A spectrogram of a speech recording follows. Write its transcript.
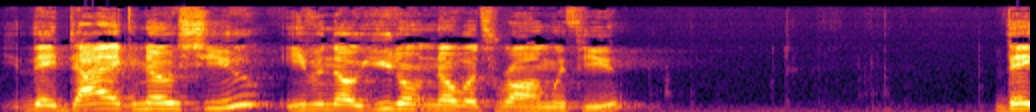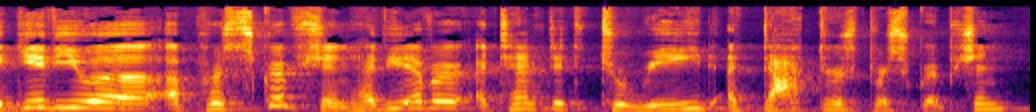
They diagnose you, even though you don't know what's wrong with you. They give you a, a prescription. Have you ever attempted to read a doctor's prescription?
